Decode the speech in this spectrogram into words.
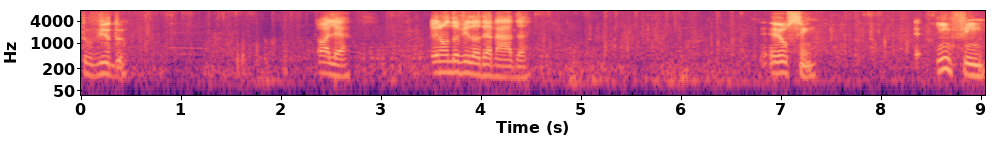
Duvido. Olha, eu não duvido de nada. Eu sim. Enfim,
